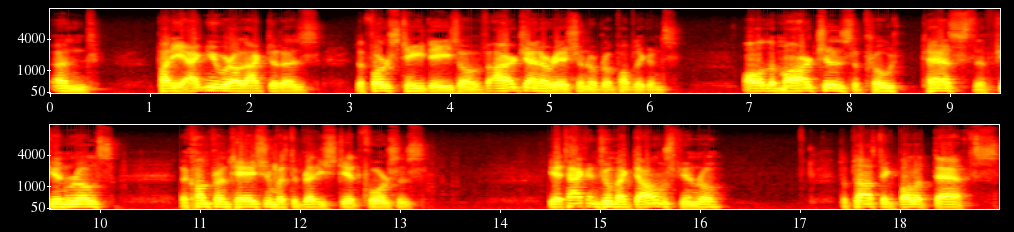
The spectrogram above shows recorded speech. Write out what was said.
and Paddy Agnew were elected as the first TDs of our generation of Republicans. All the marches, the protests, the funerals, the confrontation with the British state forces, the attack on Joe McDonnell's funeral, the plastic bullet deaths,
